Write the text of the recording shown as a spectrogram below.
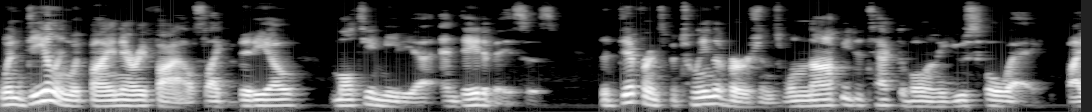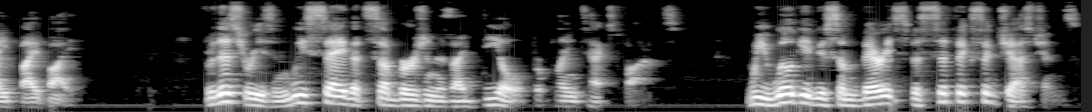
When dealing with binary files like video, multimedia, and databases, the difference between the versions will not be detectable in a useful way, byte by byte. For this reason, we say that Subversion is ideal for plain text files. We will give you some very specific suggestions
